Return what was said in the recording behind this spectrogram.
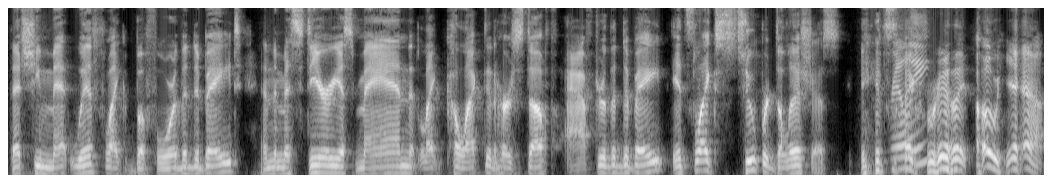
that she met with like before the debate and the mysterious man that like collected her stuff after the debate. It's like super delicious. It's Really? like really Oh yeah.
